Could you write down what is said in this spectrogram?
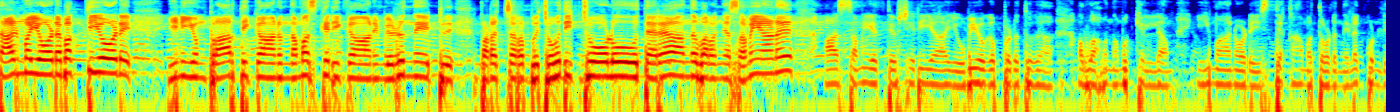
താഴ്മയോടെ ഭക്തിയോടെ ഇനിയും പ്രാർത്ഥിക്കാനും നമസ്കരിക്കാനും എഴുന്നേറ്റ് പടച്ചറബ് ചോദിച്ചോളൂ തരാന്ന് പറഞ്ഞ സമയമാണ് ആ സമയത്തെ ശരിയായി ഉപയോഗപ്പെടുത്തുക. അള്ളാഹു നമുക്കെല്ലാം ഈമാനോടെ ഇസ്തകാമത്തോടെ നിലക്കൊണ്ട്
